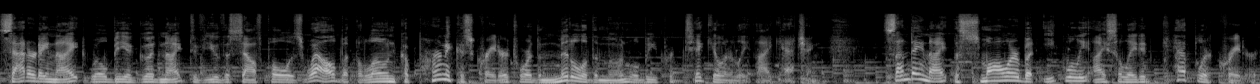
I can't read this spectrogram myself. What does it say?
Saturday night will be a good night to view the south pole as well, but the lone Copernicus crater toward the middle of the moon will be particularly eye catching. Sunday night, the smaller but equally isolated Kepler crater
